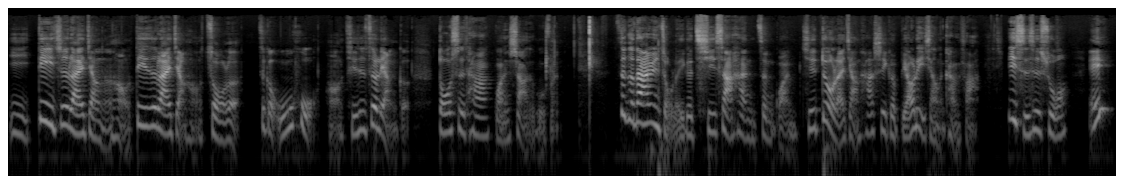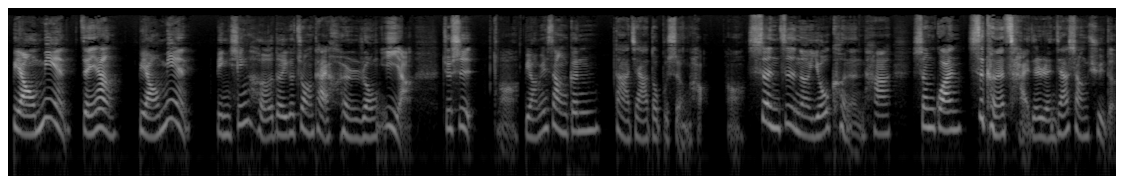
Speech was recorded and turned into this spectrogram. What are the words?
以地支来讲呢，哈，地支来讲哈，走了这个午火哈，其实这两个都是他官煞的部分。这个大运走了一个七煞和正官，其实对我来讲，它是一个表里向的看法，意思是说。哎，表面怎样？表面丙辛合的一个状态很容易啊，就是啊，表面上跟大家都不是很好啊，甚至呢，有可能他升官是可能踩着人家上去的，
